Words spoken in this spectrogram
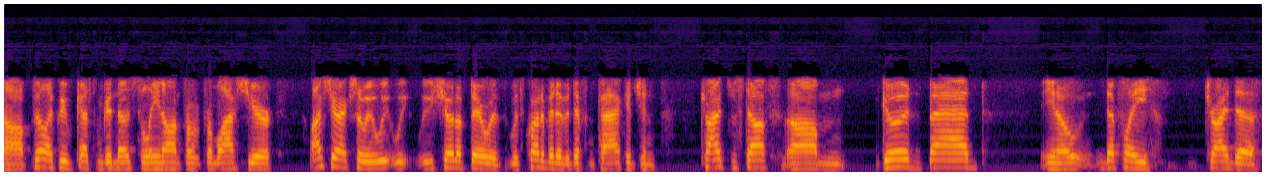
uh, feel like we've got some good notes to lean on from from last year. Last year, actually, we we, we showed up there with with quite a bit of a different package and tried some stuff. Um, good, bad. You know, definitely tried to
